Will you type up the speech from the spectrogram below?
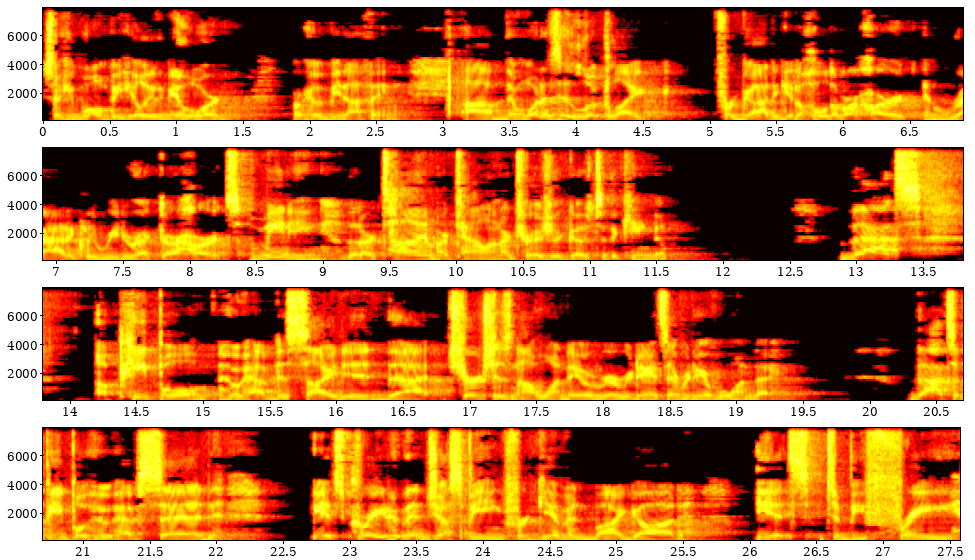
so he won't be, he'll either be Lord or he'll be nothing, um, then what does it look like for God to get a hold of our heart and radically redirect our hearts, meaning that our time, our talent, our treasure goes to the kingdom? That's a people who have decided that church is not one day over every day, it's every day over one day. That's a people who have said it's greater than just being forgiven by God, it's to be free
